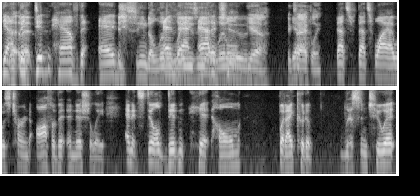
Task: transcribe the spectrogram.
yeah, that- they that- didn't have the edge. It seemed a little lazy, a little yeah, exactly. That's that's why I was turned off of it initially, and it still didn't hit home. But I could have listened to it.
